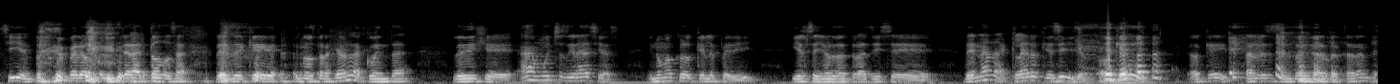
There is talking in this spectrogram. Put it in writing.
Sí, entonces, pero literal todo, o sea, desde que nos trajeron la cuenta, le dije, ah, muchas gracias. Y no me acuerdo qué le pedí. Y el señor de atrás dice, de nada, claro que sí. Y yo, ok, ok, tal vez es el dueño del restaurante.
